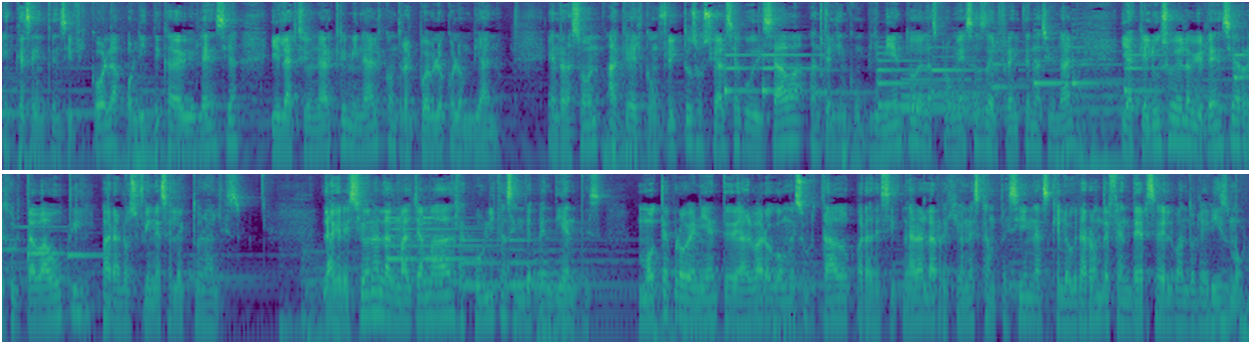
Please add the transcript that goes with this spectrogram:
en que se intensificó la política de violencia y el accionar criminal contra el pueblo colombiano, en razón a que el conflicto social se agudizaba ante el incumplimiento de las promesas del Frente Nacional y a que el uso de la violencia resultaba útil para los fines electorales. La agresión a las mal llamadas repúblicas independientes, mote proveniente de Álvaro Gómez Hurtado para designar a las regiones campesinas que lograron defenderse del bandolerismo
